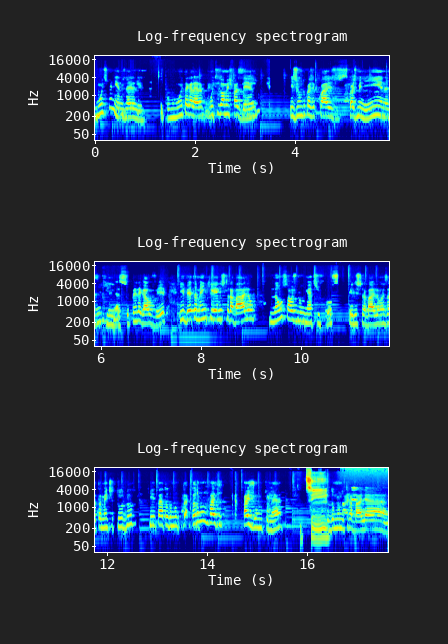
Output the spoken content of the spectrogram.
muitos meninos, né, Lili? Tipo, muita galera, muitos homens fazendo. E junto com as, com, as, com as meninas, enfim, é super legal ver. E ver também que eles trabalham não só os movimentos de força, eles trabalham exatamente tudo que tá todo mundo. Todo mundo faz, faz junto, né? Sim. Todo mundo trabalha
